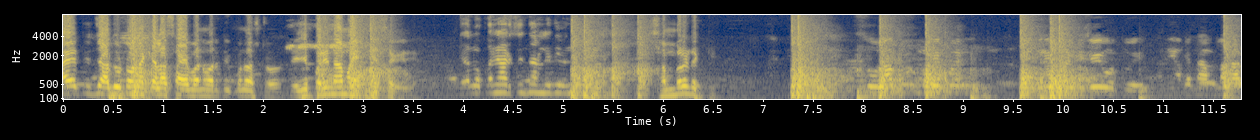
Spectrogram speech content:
काय ते जादूटोना केला साहेबांवरती कोण असतो? त्याचे परिणाम आहेत ते सगळे. त्या लोकांनी अडचणीत आणले देवेंद्र शंभर टक्के. सोलापूरमध्ये पण काँग्रेसचा विजय होतोय आणि आता आपला हात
